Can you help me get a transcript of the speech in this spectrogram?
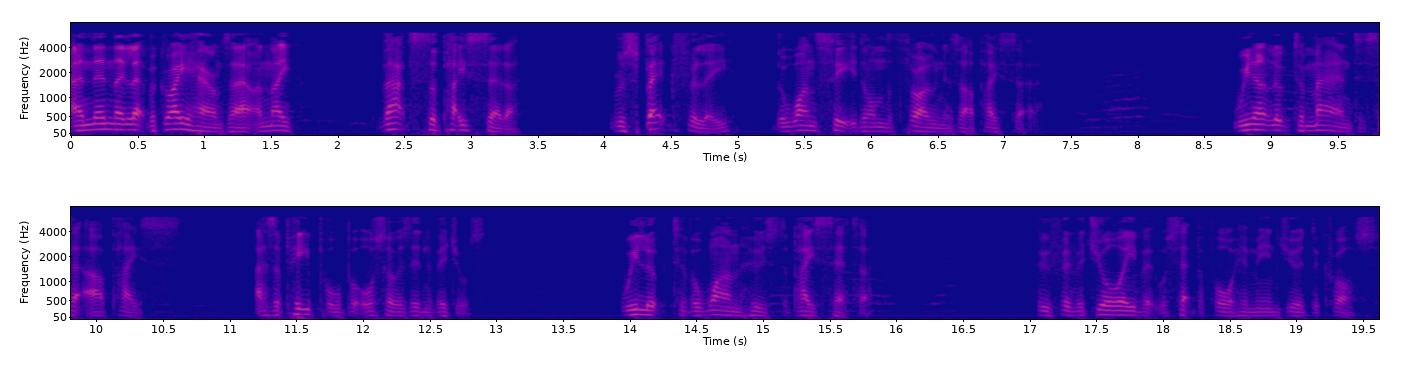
and then they let the greyhounds out, and they, that's the pace setter. Respectfully, the one seated on the throne is our pace setter. We don't look to man to set our pace as a people, but also as individuals. We look to the one who's the pace setter, who for the joy that was set before him, he endured the cross,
